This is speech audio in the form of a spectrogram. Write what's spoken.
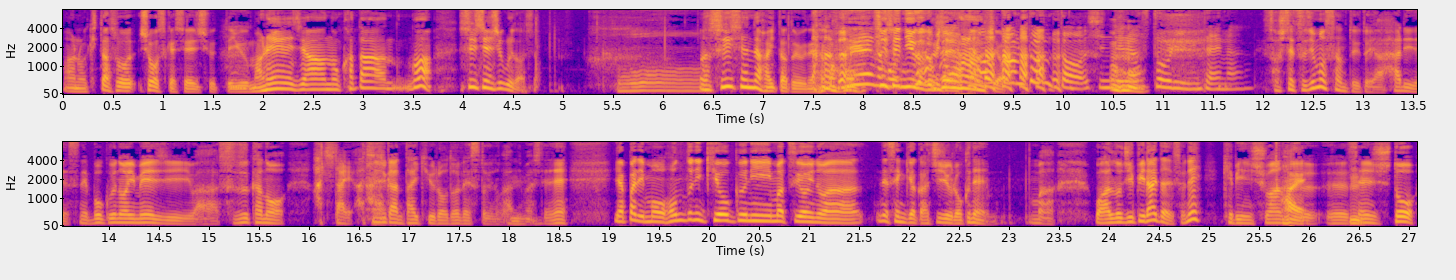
あの、北翔介選手っていうマネージャーの方が推薦してくれたんですよ。おー推薦で入ったというね。ね 推薦入学みたいな。そうなんですよ。トントンとシンデレラストーリーみたいな。そして辻本さんというと、やはりですね、僕のイメージは鈴鹿の8体、8時間耐久ロードレースというのがありましてね。やっぱりもう本当に記憶にまあ強いのは、ね、1986年。まあ、ワールド GP ライダーですよね。ケビン・シュワンズ、選手と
